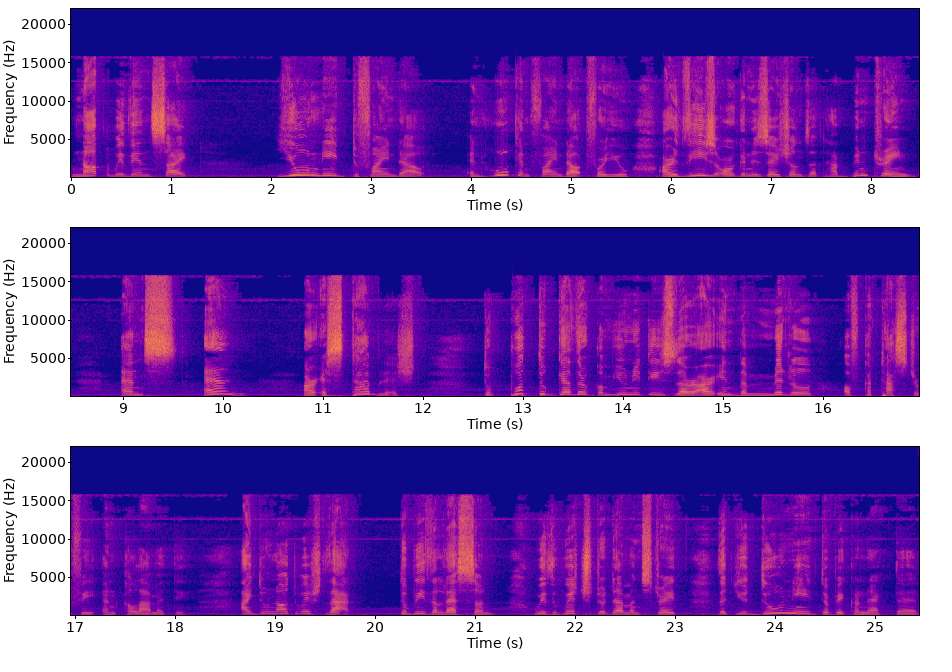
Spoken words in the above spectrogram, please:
not within sight, you need to find out. And who can find out for you are these organizations that have been trained and, and are established to put together communities that are in the middle of catastrophe and calamity. I do not wish that to be the lesson with which to demonstrate that you do need to be connected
